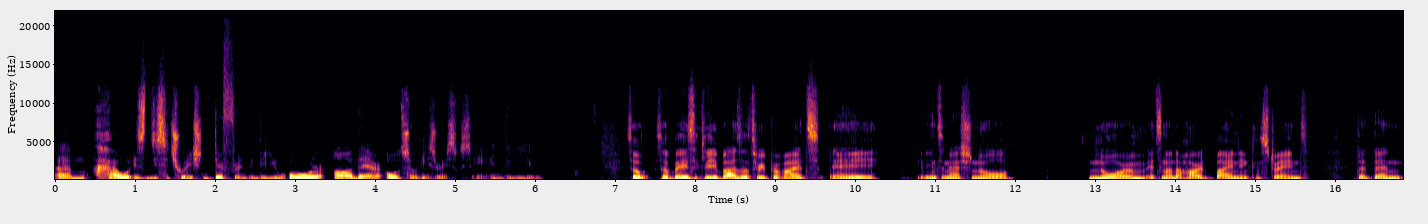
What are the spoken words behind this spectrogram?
um, how is the situation different in the EU, or are there also these risks in the EU? So, so basically, Basel III provides a an international norm. It's not a hard binding constraint that then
